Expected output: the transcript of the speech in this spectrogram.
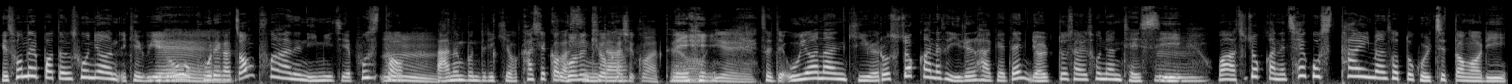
그렇죠. 손을 뻗은 소년 이렇게 위로 예. 고래가 점프하는 이미지의 포스터 음. 많은 분들이 기억하실 것 그거는 같습니다. 기억하실 것 같아요. 네. 예. 그래서 이제 우연한 기회로 수족관에서 일을 하게 된 12살 소년 제시와 음. 수족관의 최고 스타이면서 또 골칫덩어리인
